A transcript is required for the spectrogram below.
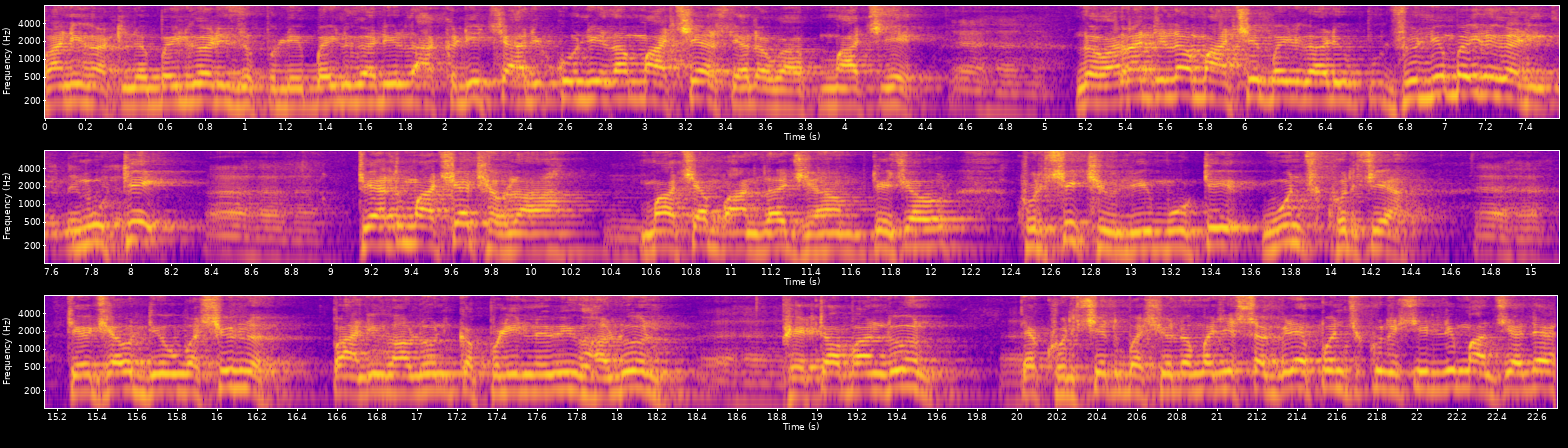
पाणी घातलं बैलगाडी झोपली बैलगाडी लाकडी चारी कोणीला मासे असते बघा मासे. हा. लवारातीला मासे बैलगाडी जुनी बैलगाडी मोठी. त्यात माश्या ठेवला. माश्या बांधला जाम. त्याच्यावर खुर्ची ठेवली मोठी उंच खुर्च्या. त्याच्यावर देव बसवलं. पाणी घालून कपडे नवी घालून. फेटा बांधून त्या खुर्चीत बसवलं म्हणजे सगळ्या पंचकृषीतली माणसाच्या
